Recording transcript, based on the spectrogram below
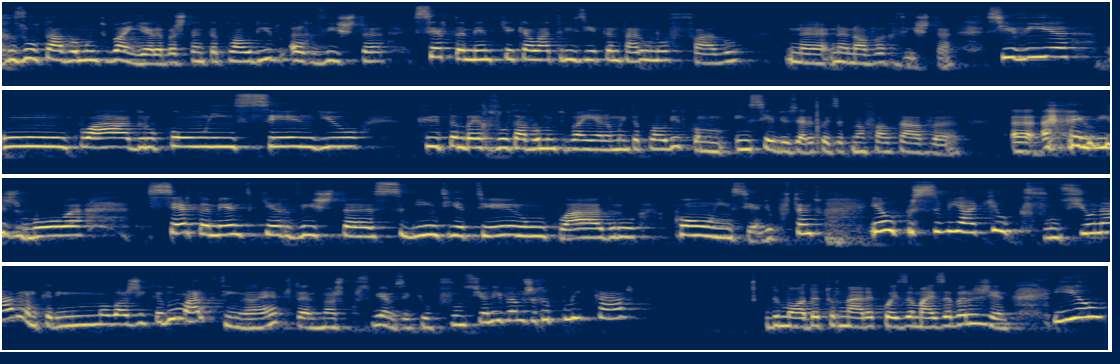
resultava muito bem e era bastante aplaudido, a revista certamente que aquela atriz ia cantar um novo fado na, na, nova revista. Se havia um quadro com um incêndio que também resultava muito bem, era muito aplaudido, como incêndios era coisa que não faltava uh, em Lisboa, certamente que a revista seguinte ia ter um quadro com um incêndio. Portanto, ele percebia aquilo que funcionava, era um bocadinho uma lógica do marketing, não é? Portanto, nós percebemos aquilo que funciona e vamos replicar, de modo a tornar a coisa mais abrangente. E ele,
